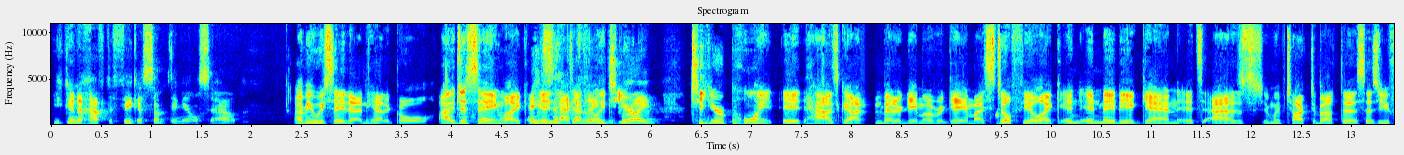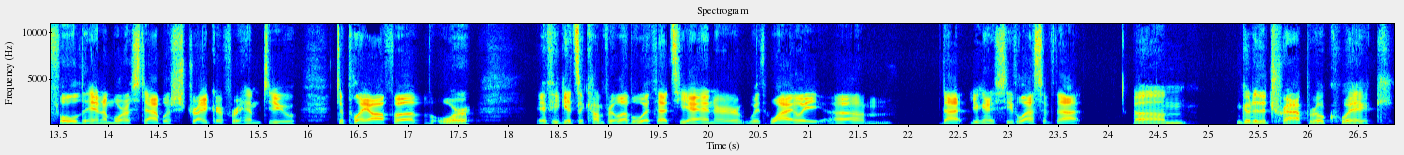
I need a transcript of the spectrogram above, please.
you're going to have to figure something else out. I mean, we say that, and he had a goal. I'm just saying, like, it- definitely to your to your point, it has gotten better game over game. I still feel like, and, and maybe again, it's as, and we've talked about this, as you fold in a more established striker for him to to play off of, or if he gets a comfort level with Etienne or with Wiley, um, that you're going to see less of that. Um, go to the trap real quick.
